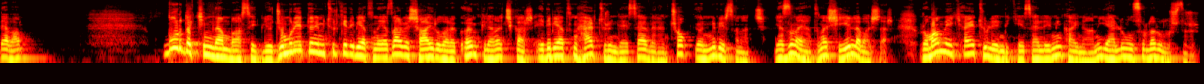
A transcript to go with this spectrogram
Devam. Burada kimden bahsediliyor? Cumhuriyet dönemi Türk Edebiyatı'nda yazar ve şair olarak ön plana çıkar. Edebiyatın her türünde eser veren çok yönlü bir sanatçı. Yazın hayatına şiirle başlar. Roman ve hikaye türlerindeki eserlerinin kaynağını yerli unsurlar oluşturur.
